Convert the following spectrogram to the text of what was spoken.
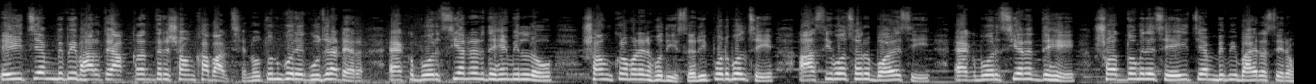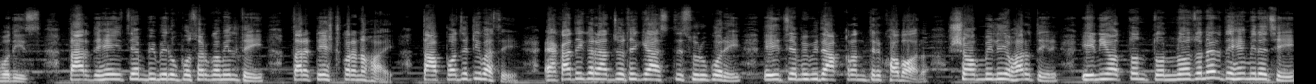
এইচ এইচএমবিপি ভারতে আক্রান্তের সংখ্যা বাড়ছে। নতুন করে গুজরাটের এক বর্ষিয়ানের দেহে মিলল সংক্রমণের হদিস। রিপোর্ট বলছে, আশি বছর বয়সী এক বর্ষিয়ানের দেহে সদ্য মিলেছে এইচ এইচএমবিপি ভাইরাসের হদিস। তার দেহে এইচ এইচএমবিপির উপসর্গ মিলতেই তার টেস্ট করানো হয়। তা পজিটিভ আছে। একাধিক রাজ্য থেকে আসতে শুরু করে এইচ এইচএমবিপিতে আক্রান্তের খবর। সব মিলিয়ে ভারতের এ নিয়ে অত্যন্ত নজনের দেহে মিলেছে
